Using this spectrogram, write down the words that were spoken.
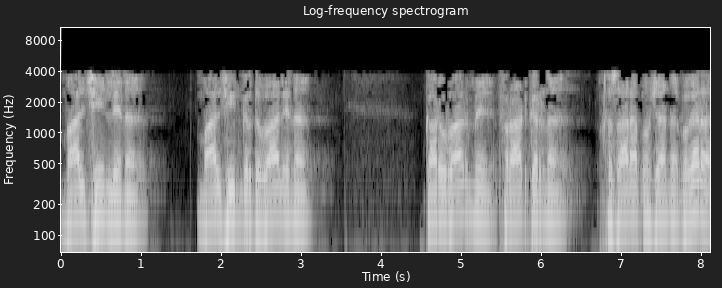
مال چھین لینا، مال چھین کر دبا لینا، کاروبار میں فراڈ کرنا، خسارہ پہنچانا وغیرہ،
